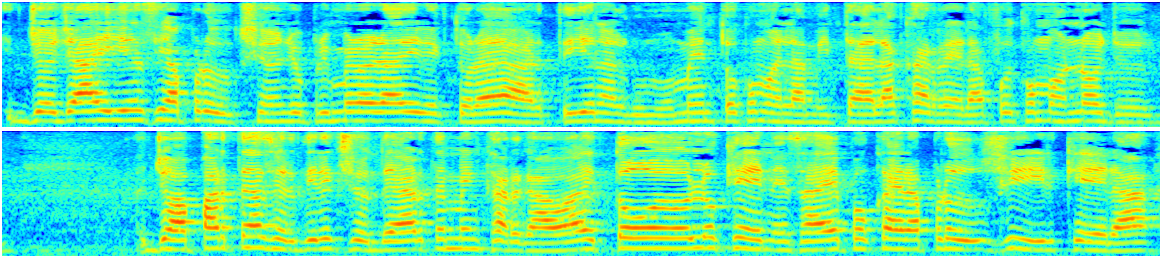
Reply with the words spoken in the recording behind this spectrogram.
Yo ya ahí hacía producción, yo primero era directora de arte y en algún momento como en la mitad de la carrera fue como, no, yo, yo aparte de hacer dirección de arte me encargaba de todo lo que en esa época era producir, que era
